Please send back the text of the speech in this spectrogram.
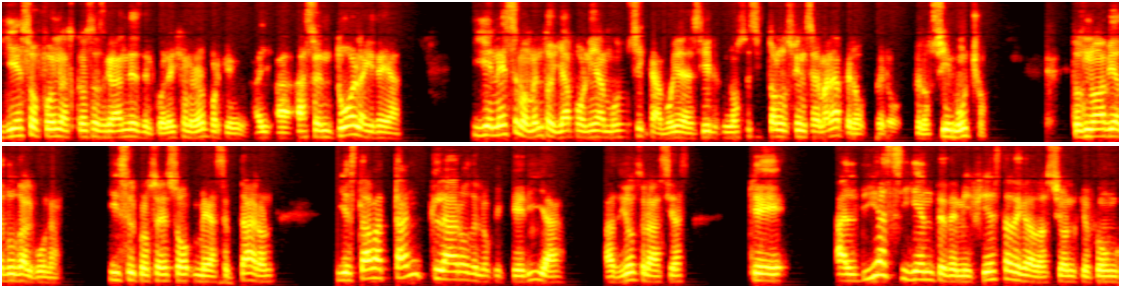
y eso fue unas cosas grandes del colegio menor porque acentuó la idea. Y en ese momento ya ponía música, voy a decir, no sé si todos los fines de semana, pero, pero, pero sí mucho. Entonces no había duda alguna. Hice el proceso, me aceptaron y estaba tan claro de lo que quería, a Dios gracias, que al día siguiente de mi fiesta de graduación, que fue un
